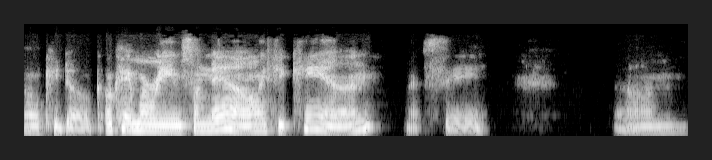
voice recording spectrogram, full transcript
Okie doke. Okay, Maureen. So now, if you can, let's see. Um,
